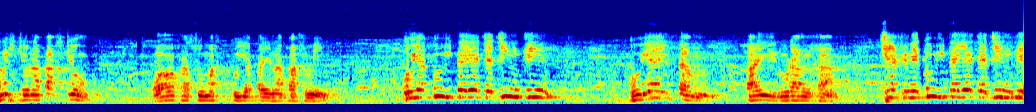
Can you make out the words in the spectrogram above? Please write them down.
wischunapaqchu wawaqa sumak kuyapaynapaqmi kuyakuyta yachachinki kuyaytam ay ruranja chiqnikuyta yachachinki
